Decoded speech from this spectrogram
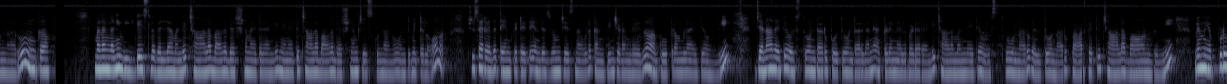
ఉన్నారు. ఇంకా మనం కానీ వీక్ డేస్లో వెళ్ళామండి చాలా బాగా దర్శనం అవుతుందండి నేనైతే చాలా బాగా దర్శనం చేసుకున్నాను ఒంటిమిట్టలో. చూసారు కదా తేనెపేట అయితే ఎంత జూమ్ చేసినా కూడా కనిపించడం లేదు. ఆ గోపురంలో అయితే ఉంది. జనాలు అయితే వస్తూ ఉంటారు పోతూ ఉంటారు కానీ అక్కడే నిలబడారండి. చాలామంది అయితే వస్తూ ఉన్నారు వెళ్తూ ఉన్నారు. పార్క్ అయితే చాలా బాగుంటుంది. మేము ఎప్పుడు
